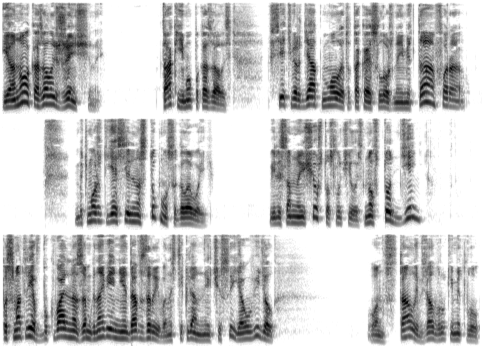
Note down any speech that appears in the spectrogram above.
и оно оказалось женщиной. Так ему показалось. Все твердят, мол, это такая сложная метафора. Быть может, я сильно стукнулся головой, или со мной еще что случилось, но в тот день, посмотрев буквально за мгновение до взрыва на стеклянные часы, я увидел... Он встал и взял в руки метлу.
